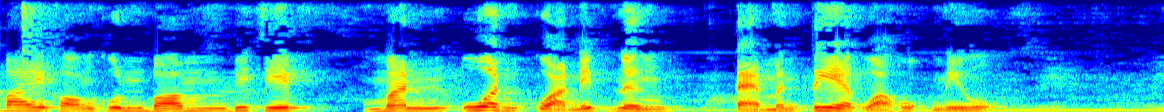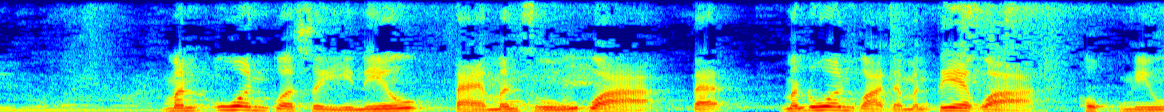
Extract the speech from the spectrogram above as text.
ใบของคุณบอมพี่จิ๊บมันอ้วนกว่านิดนึง แต่มันเตี้ยกว่าหกนิ้ว มันอ้วนกว่าสี่นิ้ว แต่มันสูงกว่า แต่มันอ้วนกว่าแต่มันเตี้ยกว่าหกนิ้ว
